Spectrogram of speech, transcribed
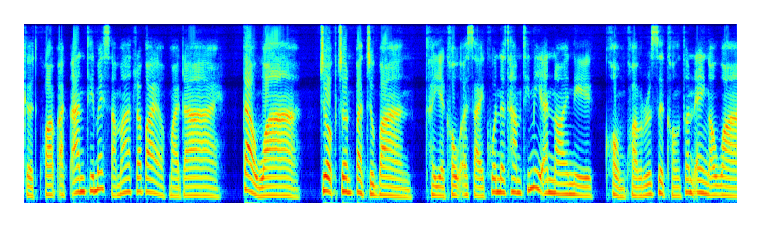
เกิดความอัดอั้นที่ไม่สามารถระบายออกมาได้ แต่ว่าจบจนปัจจุบันเธอยังคงอาศัยคุณธรรมที่มีอันน้อยนิดข่มความรู้สึกของตนเองเอาไว้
